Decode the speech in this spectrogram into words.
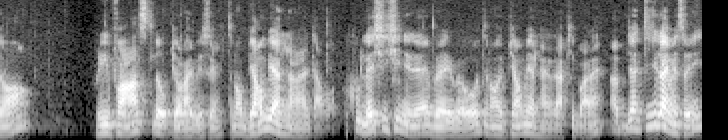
dot reverse လို့ပြောလိုက်ပြီဆိုရင်ကျွန်တော်ပြောင်းပြန်လှန်လိုက်တာပေါ့အခုလက်ရှိရှိနေတဲ့ variable ကိုကျွန်တော်ပြောင်းပြန်လှန်လိုက်တာဖြစ်ပါတယ်အပြန်ကြည့်လိုက်မယ်ဆိုရင်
